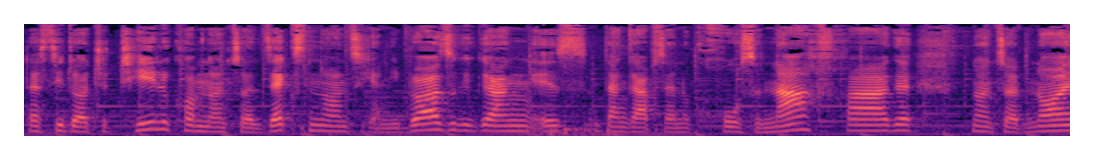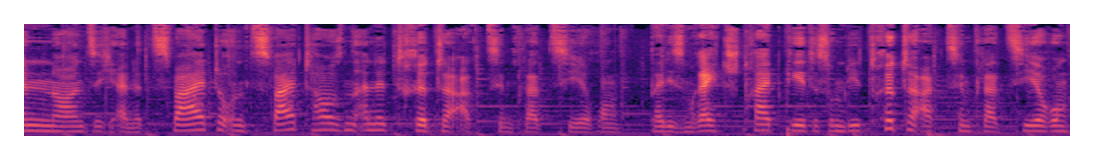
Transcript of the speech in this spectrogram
dass die Deutsche Telekom 1996 an die Börse gegangen ist. Dann gab es eine große Nachfrage, 1999 eine zweite und 2000 eine dritte Aktienplatzierung. Bei diesem Rechtsstreit geht es um die dritte Aktienplatzierung.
